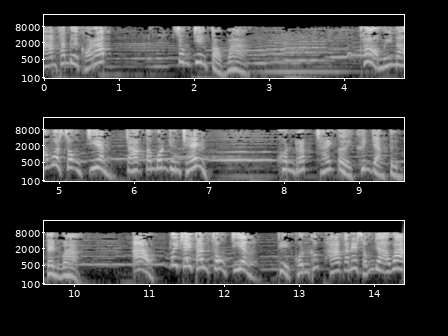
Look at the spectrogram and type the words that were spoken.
นามท่านด้วยขอรับซ่งเจียงตอบว่า ข้ามีนามว่าซ่งเจียง จากตำบลยุนเชง คนรับใช้เอ่ยขึ้นอย่างตื่นเต้นว่า อ้าว ไม่ใช่ท่านทรงเจียง ที่คนเขาพากันให้สมญาว่า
